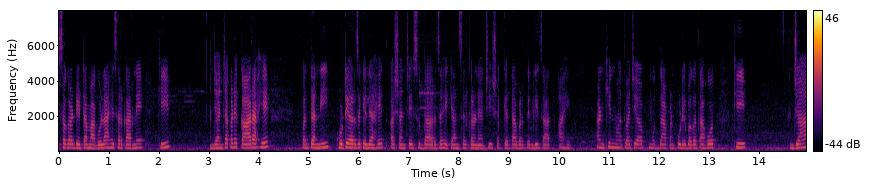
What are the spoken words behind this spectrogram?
सगळा डेटा मागवला आहे सरकारने की ज्यांच्याकडे कार आहे पण त्यांनी खोटे अर्ज केले आहेत अशांचे सुद्धा अर्ज हे कॅन्सल करण्याची शक्यता वर्तवली जात आहे. आणखीन महत्त्वाचे मुद्दा आपण पुढे बघत आहोत की ज्या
